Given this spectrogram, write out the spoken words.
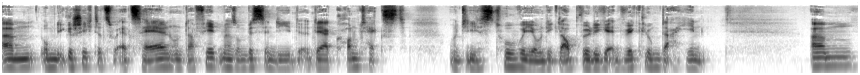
ähm, um die Geschichte zu erzählen. Und da fehlt mir so ein bisschen die, der Kontext und die Historie und die glaubwürdige Entwicklung dahin. Ähm,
